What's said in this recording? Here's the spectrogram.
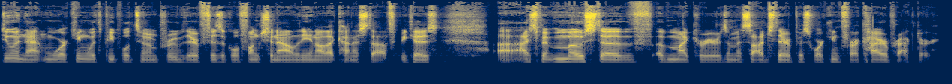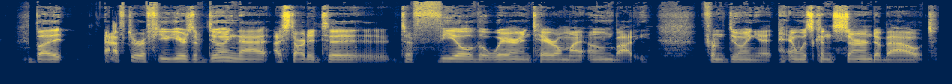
doing that and working with people to improve their physical functionality and all that kind of stuff because uh, I spent most of, of my career as a massage therapist working for a chiropractor. But after a few years of doing that, I started to to feel the wear and tear on my own body from doing it, and was concerned about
